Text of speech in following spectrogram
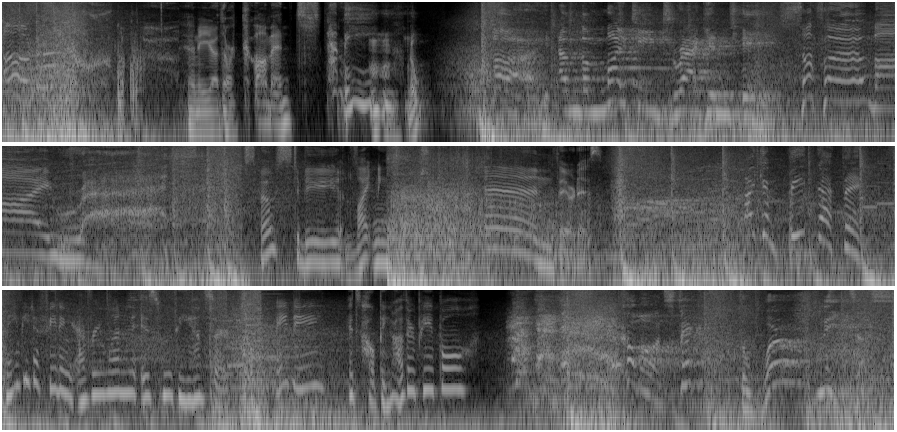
Oh, Any other comments? Not me. Nope. I am the mighty Dragon King. Suffer my wrath. Supposed to be lightning first. And there it is. I can beat that thing. Maybe defeating everyone isn't the answer. Maybe it's helping other people. Come on, Stick. The world needs us.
